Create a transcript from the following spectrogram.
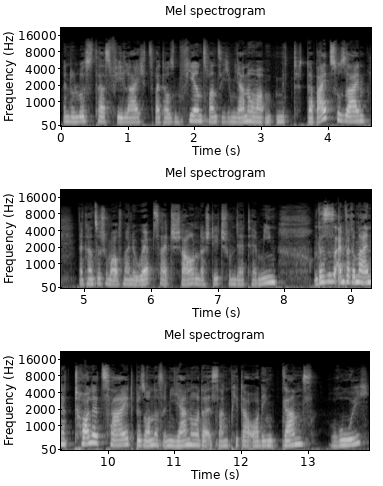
Wenn du Lust hast, vielleicht 2024 im Januar mit dabei zu sein, dann kannst du schon mal auf meine Website schauen. Da steht schon der Termin. Und das ist einfach immer eine tolle Zeit, besonders im Januar. Da ist St. Peter-Ording ganz ruhig.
